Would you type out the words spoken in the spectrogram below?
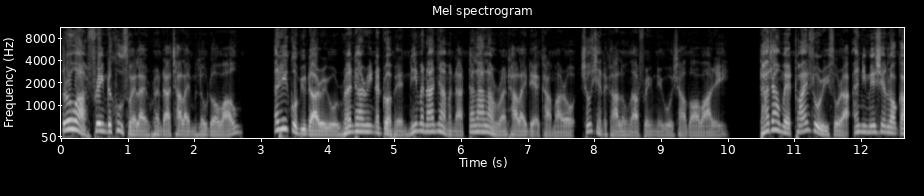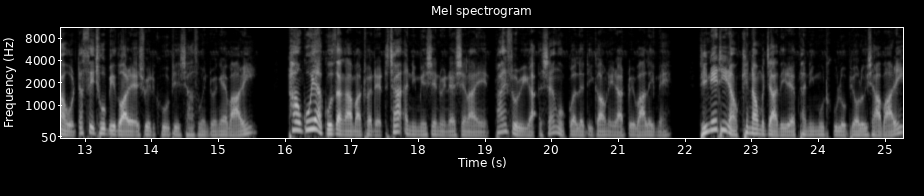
သူတို့က frame တစ်ခုဆွဲလိုက် render ချလိုက်မလုပ်တော့ပါဘူး အဲ့ဒီကွန်ပျူတာတွေကို rendering အတွက်ပဲနေမနာညမနာတစ်လားလောက် run ထားလိုက်တဲ့အခါမှာတော့ရုပ်ရှင်တကားလုံးသာ frame တွေကိုရှာသွားပါတယ်ဒါကြောင့်ပဲ Toy Story ဆိုတာ animation လောကကိုတက်စိတ်ချိုးပေးသွားတဲ့အရွှေတစ်ခုအဖြစ်ရှားစွင်တွင်ခဲ့ပါတယ်1995မှာထွက်တဲ့တခြား animation တွေနဲ့ရှင်းလိုက်ရင် Toy Story ကအရှမ်းကို quality ကောင်းနေတာတွေ့ပါလိမ့်မယ်ဒီနေ့ထိတောင်ခင်တော့မကြသေးတဲ့ဖန်တီးမှုတစ်ခုလို့ပြောလို့ရပါတယ်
